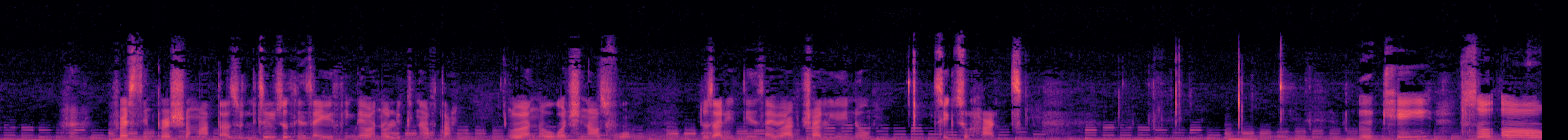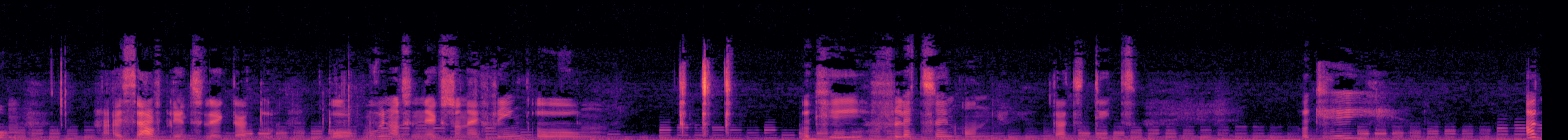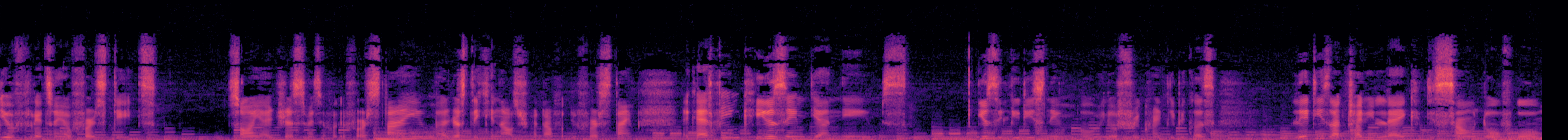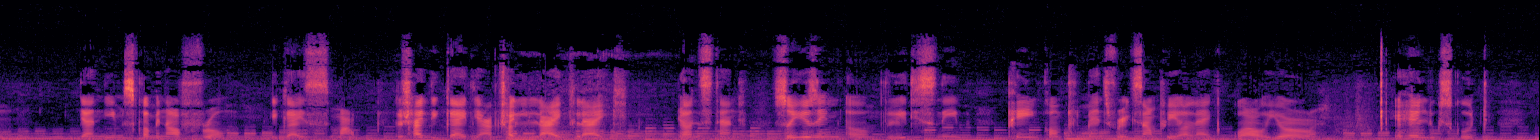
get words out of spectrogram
huh, first impression matters. Little little things that you think they were not looking after or are not watching out for. Those are the things that you actually, you know, take to heart. Okay, so um, I still have plenty like that though. But moving on to next one, I think um, okay, flirting on that date. Okay, how do you flirt on your first date? You're just meeting for the first time, you're just taking out rather for the first time. Like I think using their names, use the lady's name um, you know frequently because ladies actually like the sound of um their names coming out from the guy's mouth. Especially the guy they actually like like you understand. So using um the lady's name, paying compliments for example, you're like, wow your your hair looks good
